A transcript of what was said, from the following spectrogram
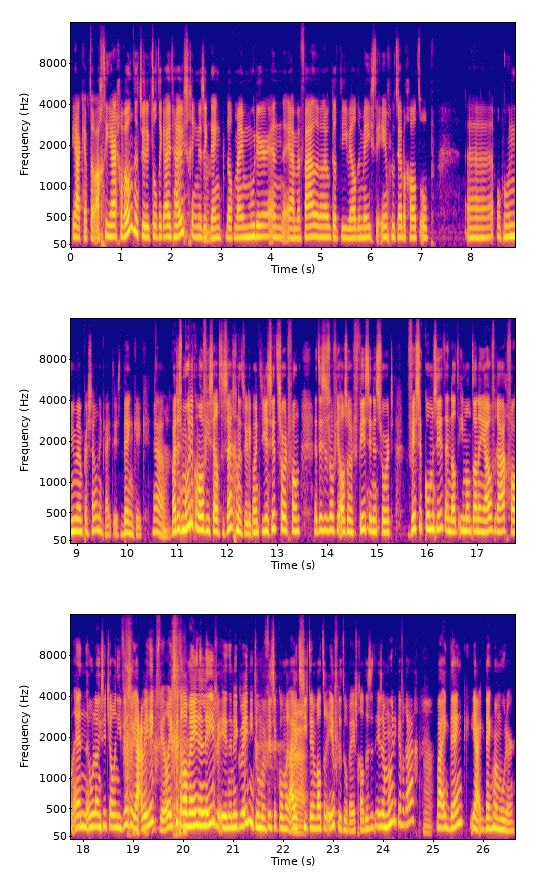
ja, ik heb daar 18 jaar gewoond natuurlijk tot ik uit huis ging. Dus ik denk dat mijn moeder en ja, mijn vader dan ook, dat die wel de meeste invloed hebben gehad op eh, op hoe nu mijn persoonlijkheid is, denk ik. Ja. Hmm. Maar het is moeilijk om over jezelf te zeggen natuurlijk. Want je zit soort van... Het is alsof je als een vis in een soort vissenkom zit... en dat iemand dan aan jou vraagt van... en hoe lang zit je al in die vissen? Ja, weet ik veel. Ik zit er al mijn hele leven in... en ik weet niet hoe mijn vissenkom eruit Ja. ziet... en wat er invloed op heeft gehad. Dus het is een moeilijke vraag. Ja. Maar ik denk... Ja, ik denk mijn moeder.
